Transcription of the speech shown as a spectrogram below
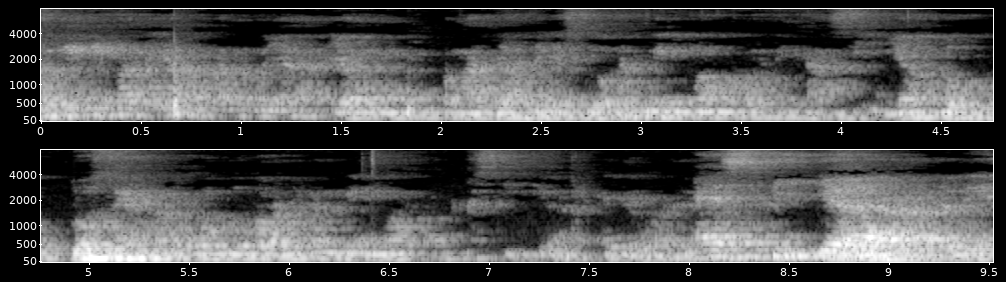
Lagi ini Pak, ya apa namanya yang pengajar di S2 kan minimal kualifikasinya untuk dosen ataupun tutor ini kan minimal S3 gitu Pak. ya. S3 Ya, jadi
